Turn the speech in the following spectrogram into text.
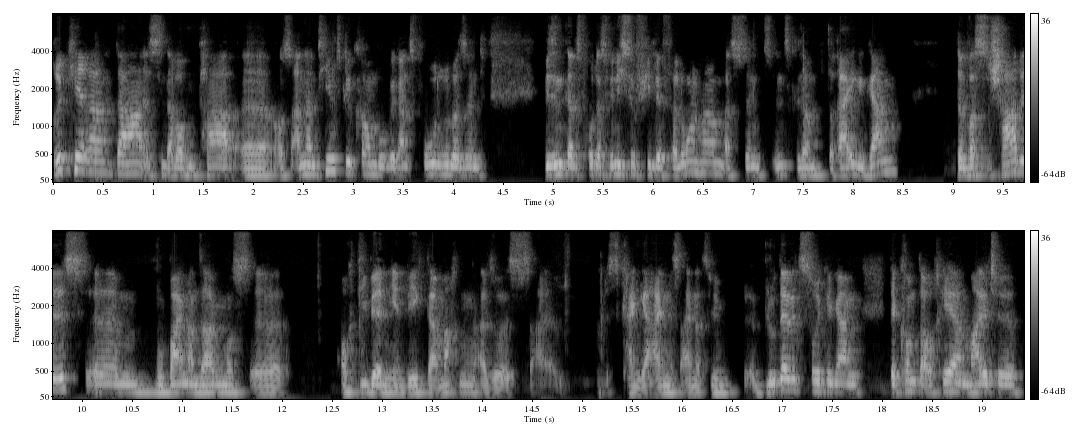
Rückkehrer da. Es sind aber auch ein paar äh, aus anderen Teams gekommen, wo wir ganz froh drüber sind. Wir sind ganz froh, dass wir nicht so viele verloren haben. Es sind insgesamt drei gegangen. Was schade ist, ähm, wobei man sagen muss, äh, auch die werden ihren Weg da machen. Also es äh, ist kein Geheimnis. Einer zu den Blue Devils zurückgegangen. Der kommt da auch her, Malte.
